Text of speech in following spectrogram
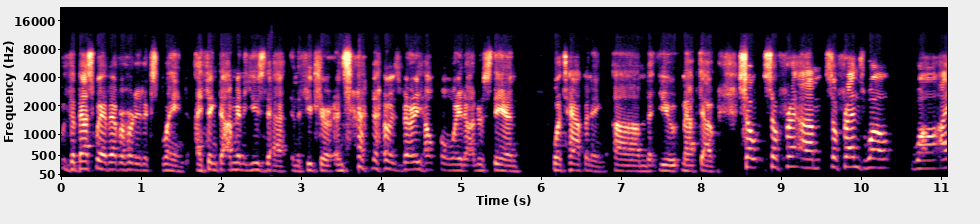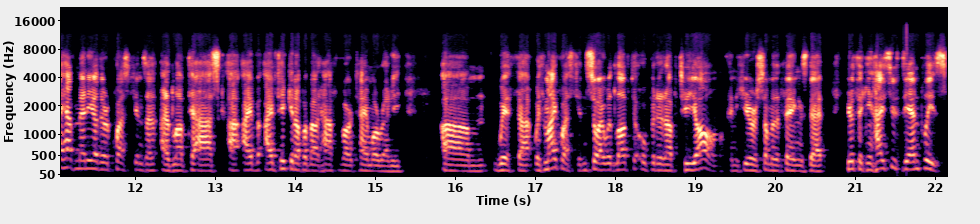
the best way I've ever heard it explained. I think that I'm going to use that in the future, and so that was a very helpful way to understand what's happening um, that you mapped out. So, so, fr- um, so friends, while while I have many other questions I, would love to ask, I've I've taken up about half of our time already um, with uh, with my questions. So I would love to open it up to y'all and hear some of the things that you're thinking. Hi, Suzanne, please.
